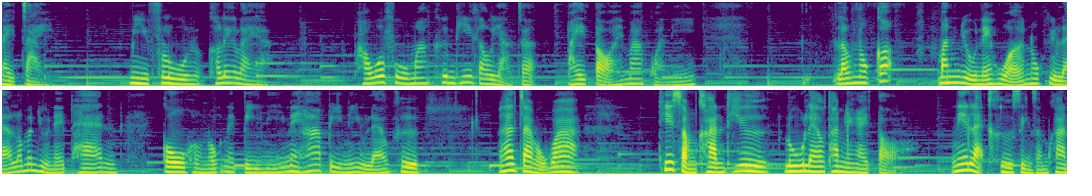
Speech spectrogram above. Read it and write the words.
ในใจ มีฟลูเขาเรียกอะไรอะ powerful มากขึ้นที่เราอยากจะไปต่อให้มากกว่านี้ แล้วนกก็มันอยู่ในหัวนกอยู่แล้ว แล้วมันอยู่ในแผนโกของนกในปีนี้ใน 5 ปีนี้อยู่แล้วคือท่านอาจารย์บอกว่า ที่สำคัญที่รู้แล้วทำยังไงต่อ นี่แหละคือสิ่งสำคัญ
